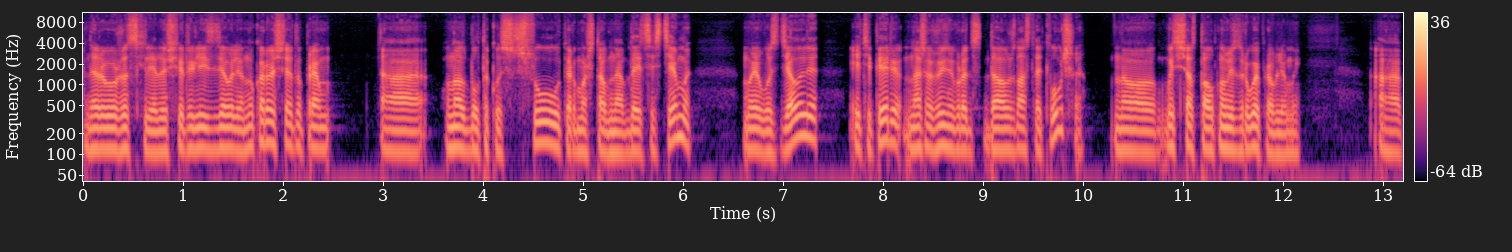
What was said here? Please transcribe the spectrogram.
Даже уже следующий релиз сделали. Ну, короче, это прям... А, у нас был такой супер масштабный апдейт системы. Мы его сделали, и теперь наша жизнь вроде должна стать лучше, но мы сейчас столкнулись с другой проблемой. А,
